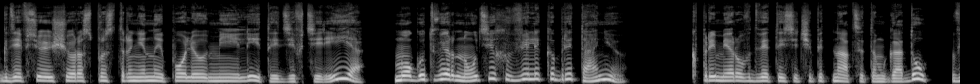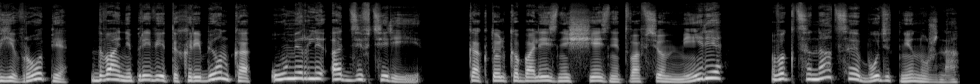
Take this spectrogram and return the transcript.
где все еще распространены полиомиелит и дифтерия, могут вернуть их в Великобританию. К примеру, в 2015 году в Европе два непривитых ребенка умерли от дифтерии. Как только болезнь исчезнет во всем мире, вакцинация будет не нужна.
